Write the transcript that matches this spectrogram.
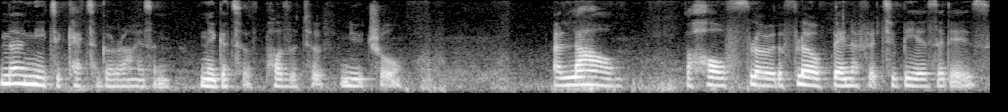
No need to categorize and negative, positive, neutral. Allow the whole flow, the flow of benefit to be as it is.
